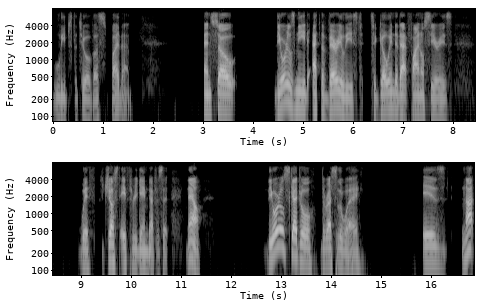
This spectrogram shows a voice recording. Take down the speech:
leaps the two of us by then. And so the Orioles need, at the very least, to go into that final series with just a three game deficit. Now, the Orioles' schedule the rest of the way is not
